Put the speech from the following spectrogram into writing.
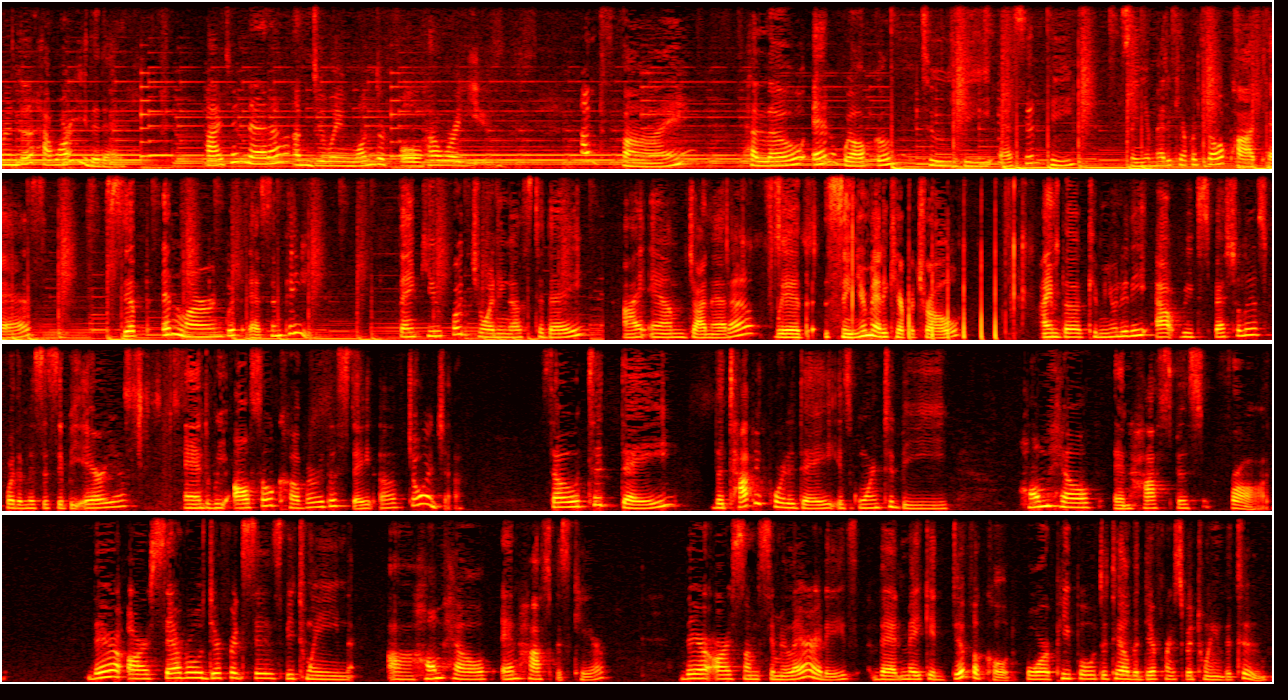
Brenda. How are you today? Hi, Janetta. I'm doing wonderful. How are you? I'm fine. Hello and welcome to the SMP Senior Medicare Patrol podcast, Sip and Learn with SMP. Thank you for joining us today. I am Janetta with Senior Medicare Patrol. I'm the Community Outreach Specialist for the Mississippi area and we also cover the state of Georgia. So today, the topic for today is going to be home health and hospice fraud. There are several differences between uh, home health and hospice care. There are some similarities that make it difficult for people to tell the difference between the two.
